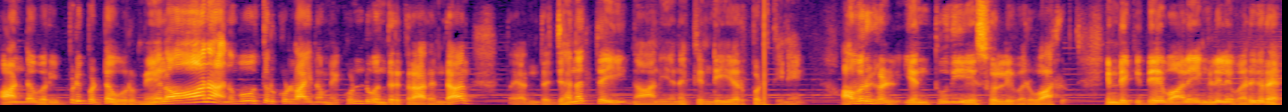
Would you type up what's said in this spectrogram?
ஆண்டவர் இப்படிப்பட்ட ஒரு மேலான அனுபவத்திற்குள்ளாய் நம்மை கொண்டு வந்திருக்கிறார் என்றால் அந்த ஜனத்தை நான் எனக்கென்று ஏற்படுத்தினேன். அவர்கள் என் துதியை சொல்லி வருவார்கள். இன்றைக்கு தேவாலயங்களிலே வருகிற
